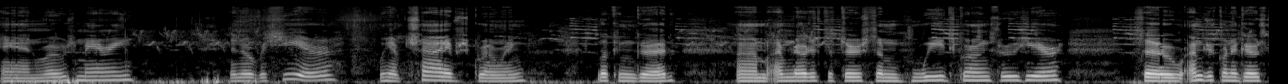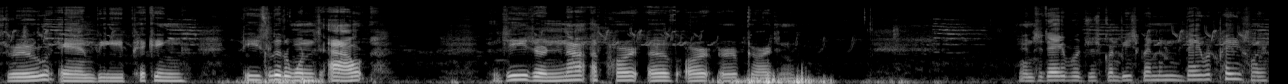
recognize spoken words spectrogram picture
and rosemary. And over here we have chives growing, looking good. Um, I've noticed that there's some weeds growing through here. So I'm just going to go through and be picking these little ones out. These are not a part of our herb garden. And today we're just going to be spending the day with Paisley.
